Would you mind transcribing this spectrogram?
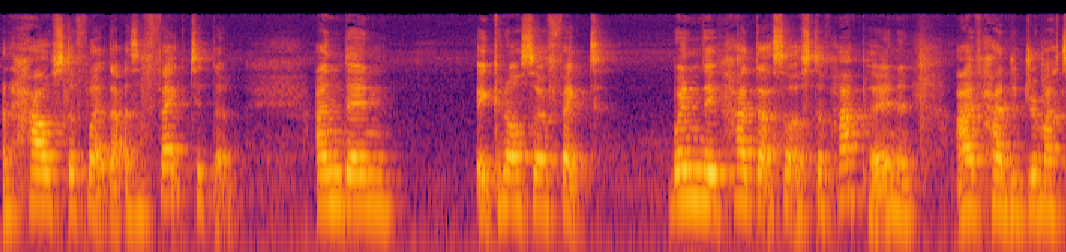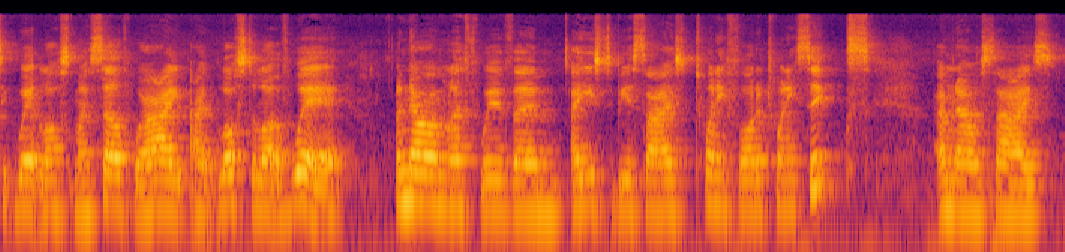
and how stuff like that has affected them, and then it can also affect when they've had that sort of stuff happen, and I've had a dramatic weight loss myself, where I I lost a lot of weight, and now I'm left with um I used to be a size twenty four to twenty six, I'm now a size.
